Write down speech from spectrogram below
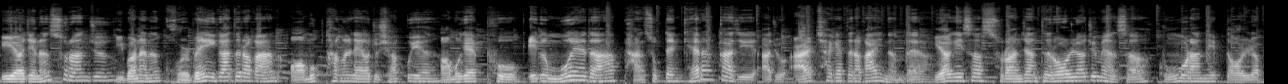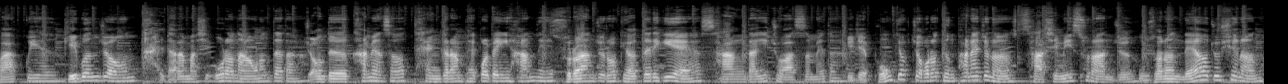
이어지는 술안주. 이번에는 골뱅이가 들어간 어묵탕을 내어주셨고요. 어묵에 푹 익은 무에다 반숙된 계란까지 아주 알차게 들어가 있는데요. 여기서 술 한 잔 들어 올려주면서 국물 한 입 더 올려봤고요. 기분 좋은 달달한 맛이 우러나오는 데다 쫀득하면서 탱글한 백골뱅이 한 입 술안주로 곁들이기에 상당히 좋았습니다. 이제 본격적으로 등판해주는 사시미 술안주 우선은 내어주시는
